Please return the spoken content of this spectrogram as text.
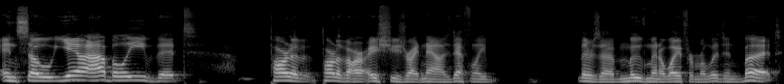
and so yeah, I believe that part of part of our issues right now is definitely there's a movement away from religion, but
